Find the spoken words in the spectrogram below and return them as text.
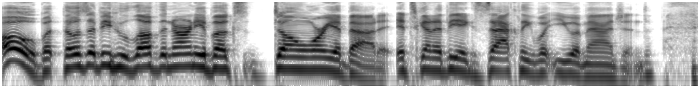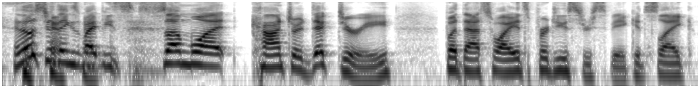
Oh, but those of you who love the Narnia books, don't worry about it. It's going to be exactly what you imagined. And those two things might be somewhat contradictory, but that's why it's producer speak. It's like,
